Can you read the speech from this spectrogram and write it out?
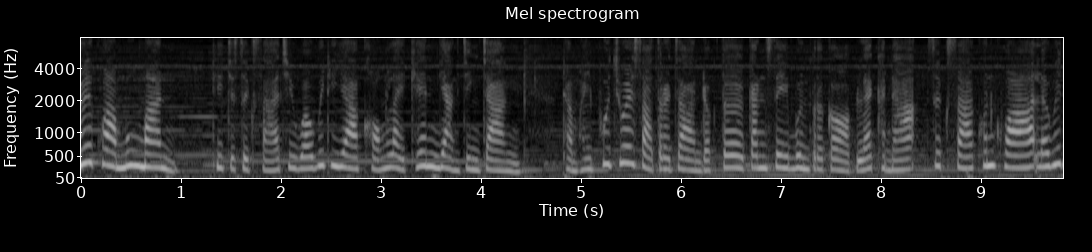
ด้วยความมุ่งมั่นที่จะศึกษาชีววิทยาของไลเคนอย่างจริงจังทำให้ผู้ช่วยศาสตราจารย์ ดร กันซีบุญประกอบและคณะ ศึกษาค้นคว้าและวิ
